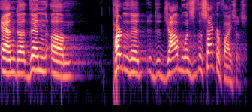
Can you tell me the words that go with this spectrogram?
And uh, then um, part of the, the job was the sacrifices.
